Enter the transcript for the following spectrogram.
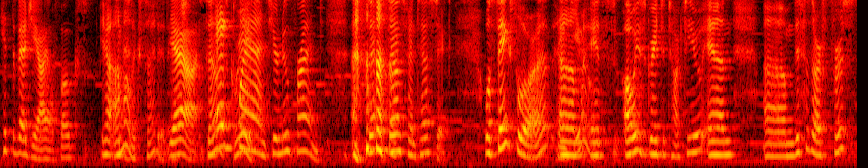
hit the veggie aisle folks yeah. I'm all excited. yeah actually. sounds great. eggplant your new friend sounds fantastic. Well, thanks, Laura. Thank you. It's always great to talk to you, and um, this is our first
